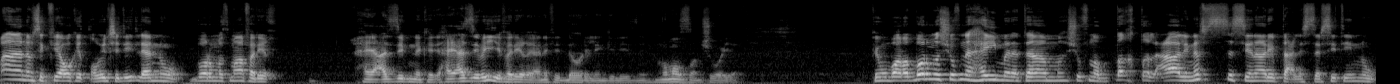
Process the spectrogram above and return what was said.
ما نمسك فيها وقت طويل شديد لأنه بورنموث ما فريق حيعذبنا كده حيعذب أي فريق يعني في الدوري الإنجليزي منظم شوية. في مباراة بورنموث شفنا هيمنة تامة شفنا الضغط العالي نفس السيناريو بتاع ليستر سيتي إنه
